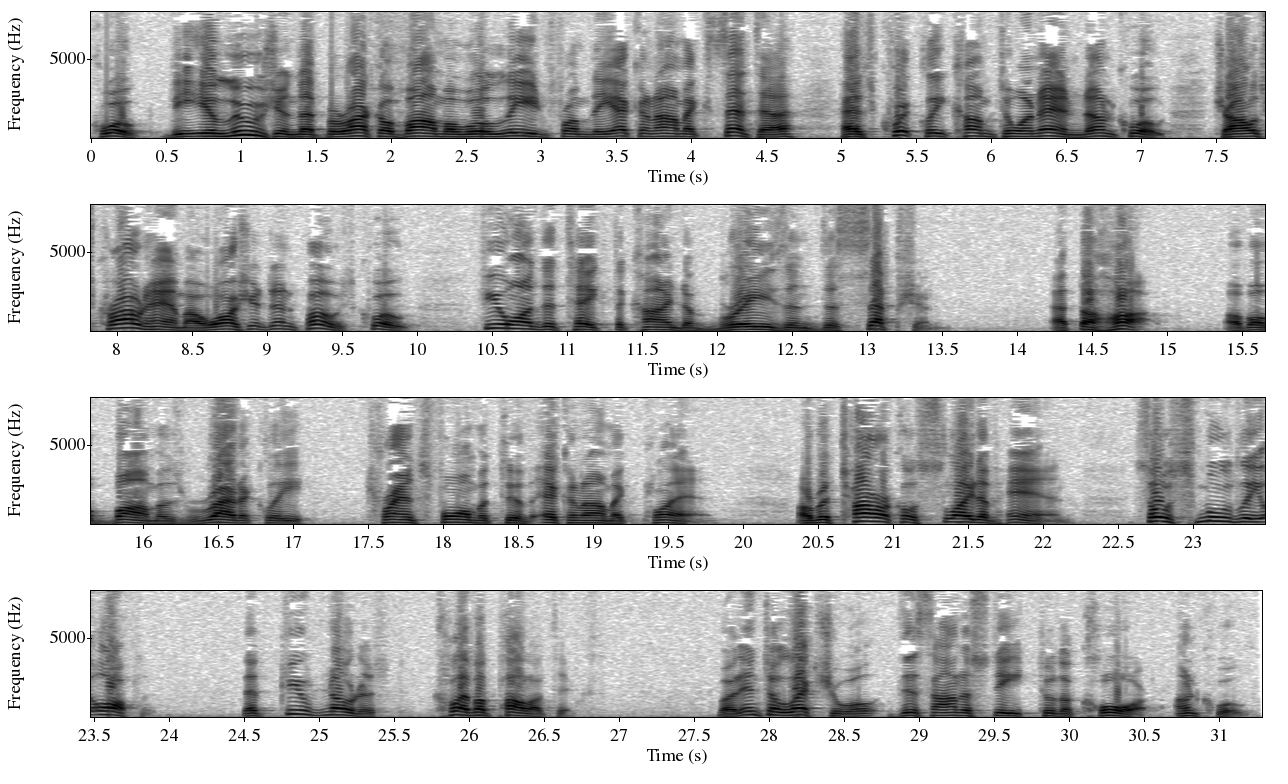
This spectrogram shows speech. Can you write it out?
Quote, the illusion that Barack Obama will lead from the economic center has quickly come to an end, unquote. Charles Krauthammer, Washington Post, quote, few undertake the kind of brazen deception at the heart of Obama's radically transformative economic plan. A rhetorical sleight of hand so smoothly offered that few noticed clever politics, but intellectual dishonesty to the core, unquote.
